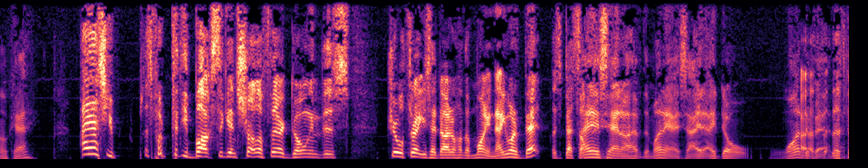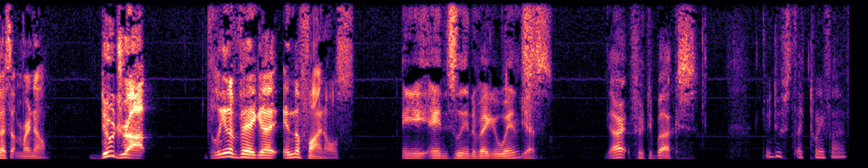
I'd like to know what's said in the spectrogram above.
okay. I ask you, let's put 50 bucks against Charlotte Flair going to this Triple threat. You said no, I don't have the money. Now you want to bet? Let's bet something. I didn't say I don't have the money. I said I, I don't want Uh, to let's, bet. let's bet something right now. Doudrop. Zelina Vega in the finals. and, and Zelina Vega wins. Yes. All right, fifty bucks. Can we do like twenty five?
